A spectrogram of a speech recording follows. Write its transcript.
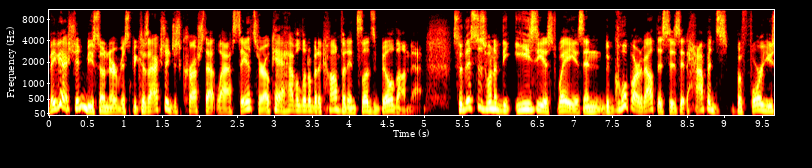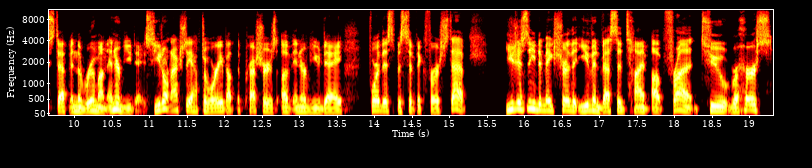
maybe I shouldn't be so nervous because I actually just crushed that last answer. Okay, I have a little bit of confidence. Let's build on that. So, this is one of the easiest ways. And the cool part about this is it happens before you step in the room on interview day. So, you don't actually have to worry about the pressures of interview day for this specific first step. You just need to make sure that you've invested time up front to rehearse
